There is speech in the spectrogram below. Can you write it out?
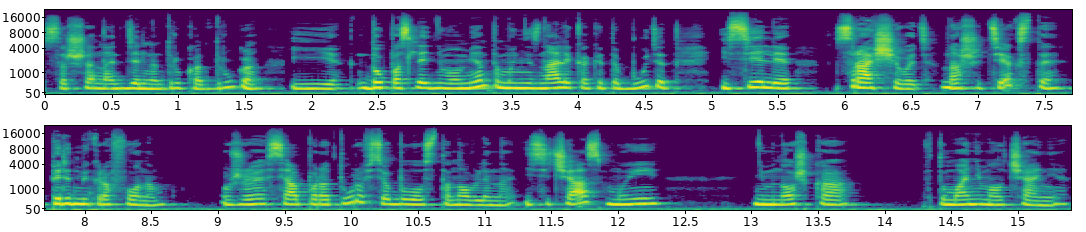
совершенно отдельно друг от друга. И до последнего момента мы не знали, как это будет, и сели сращивать наши тексты перед микрофоном уже вся аппаратура, все было установлено. И сейчас мы немножко в тумане молчания.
